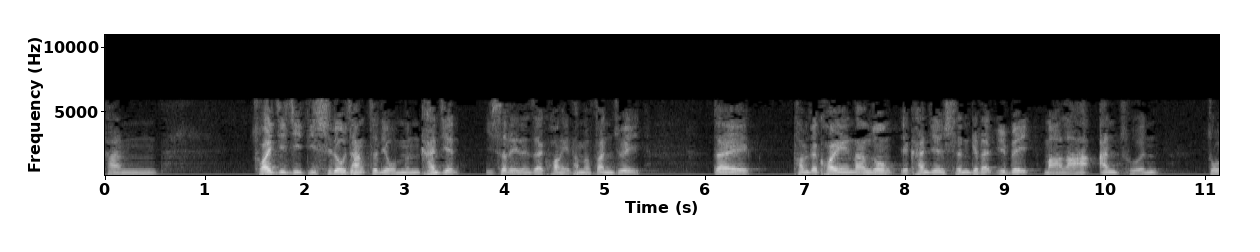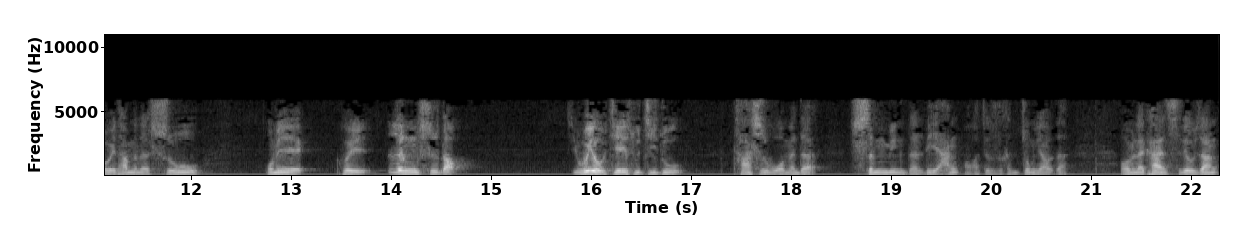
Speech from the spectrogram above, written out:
看出埃及记第十六章，这里我们看见以色列人在旷野，他们犯罪，在他们在旷野当中也看见神给他预备马拉鹌鹑作为他们的食物。我们也会认识到，唯有耶稣基督，他是我们的。生命的粮啊，这是很重要的。我们来看十六章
